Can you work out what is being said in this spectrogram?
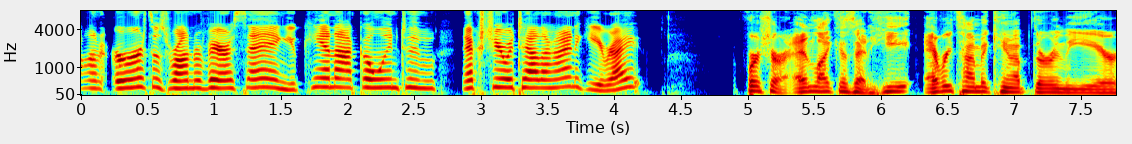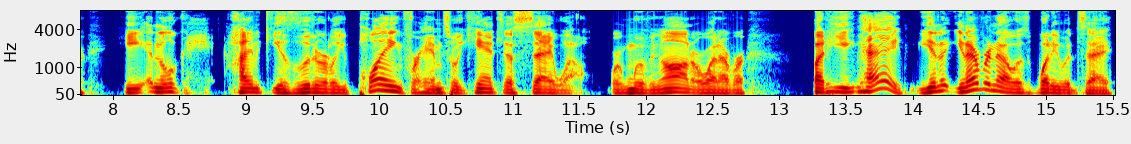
on earth is Ron Rivera saying? You cannot go into next year with Taylor Heinicke, right? For sure. And like I said, he every time it came up during the year, he and look, Heinicke is literally playing for him, so he can't just say, "Well, we're moving on" or whatever. But he, hey, you know, you never know is what he would say.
